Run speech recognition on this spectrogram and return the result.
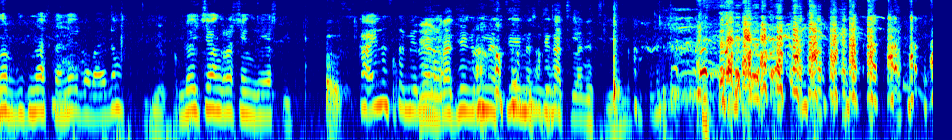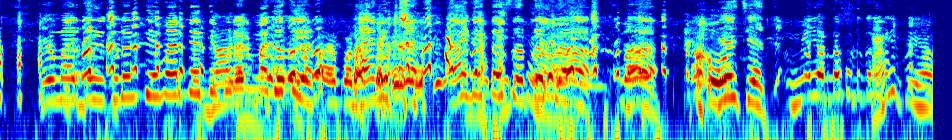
गर्दीत नसताना एकदा बाय एकदम लय चेंगरा चेंगरी असते. काय नसतं मी शेंगरा शेंगरी नसती नसती गचला गचली ते मारते इकडून ते. मारते तिकडून मी एकदा कुठं तरी हा.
